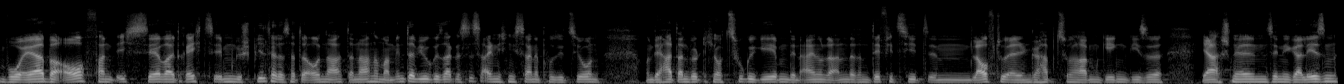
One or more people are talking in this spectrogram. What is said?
wo er aber auch, fand ich, sehr weit rechts eben gespielt hat. Das hat er auch nach, danach nochmal im Interview gesagt, es ist eigentlich nicht seine Position. Und er hat dann wirklich auch zugegeben, den ein oder anderen Defizit in Laufduellen gehabt zu haben gegen diese ja, schnellen Senegalesen.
